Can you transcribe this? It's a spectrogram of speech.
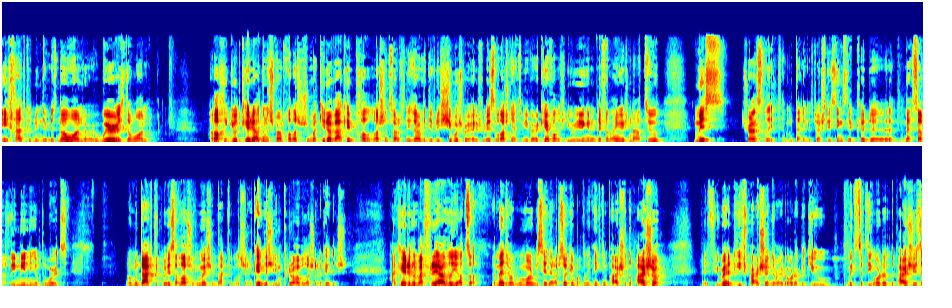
Echad could mean there is no one, or where is the one? If You have to be very careful if you're reading in a different language not to mistranslate, especially things that could uh, mess up the meaning of the words. Hakir lemafreya lo yatsa. B'medvar b'mor misay that apsukim avlim hikdim parsha leparsha. If you read each parsha in the right order, but you mixed up the order of the parshas,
